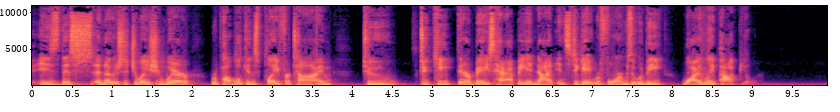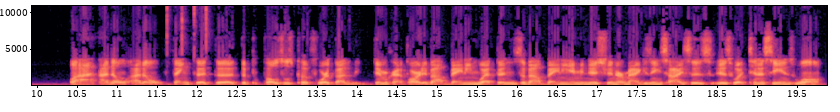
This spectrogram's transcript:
is this another situation where Republicans play for time to to keep their base happy and not instigate reforms that would be widely popular? Well, I, I, don't. I don't think that the the proposals put forth by the Democrat Party about banning weapons, about banning ammunition or magazine sizes, is what Tennesseans want.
